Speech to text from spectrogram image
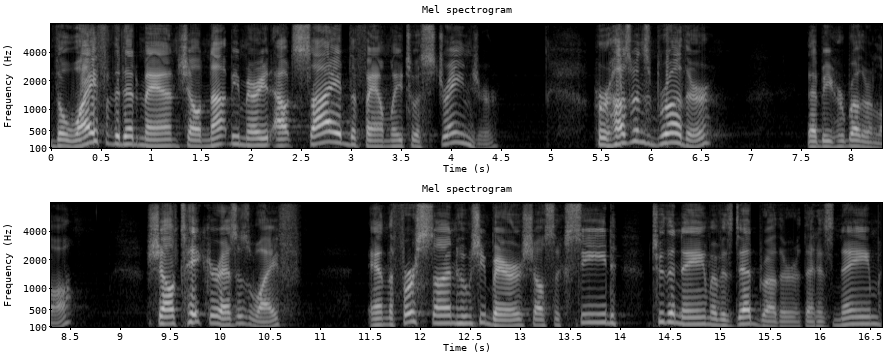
the wife of the dead man shall not be married outside the family to a stranger. Her husband's brother, that'd be her brother in law, shall take her as his wife, and the first son whom she bears shall succeed to the name of his dead brother, that his name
